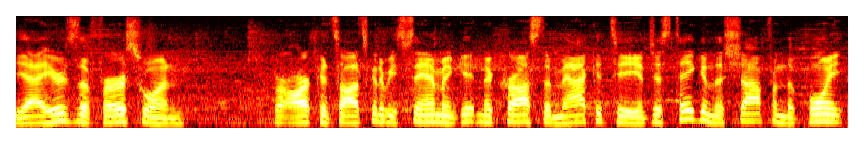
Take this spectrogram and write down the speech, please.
Yeah, here's the first one for Arkansas. It's going to be Salmon getting across the McAtee and just taking the shot from the point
